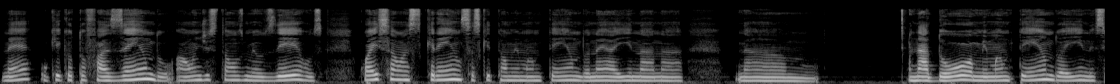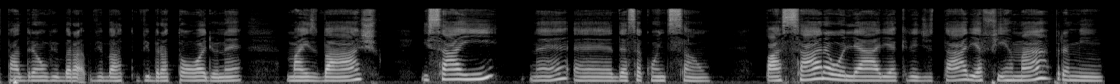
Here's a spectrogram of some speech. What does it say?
né? O que, que eu estou fazendo, aonde estão os meus erros, quais são as crenças que estão me mantendo, né? Aí na, na, na na dor, me mantendo aí nesse padrão vibra, vibra, vibratório, né, mais baixo e sair, né, é, dessa condição, passar a olhar e acreditar e afirmar para mim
